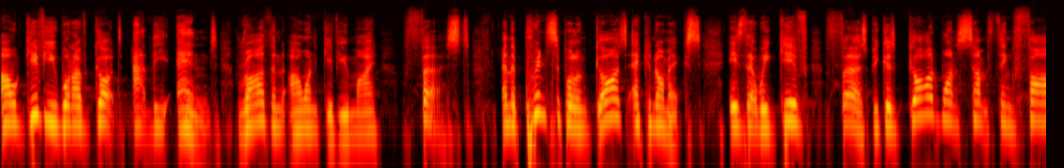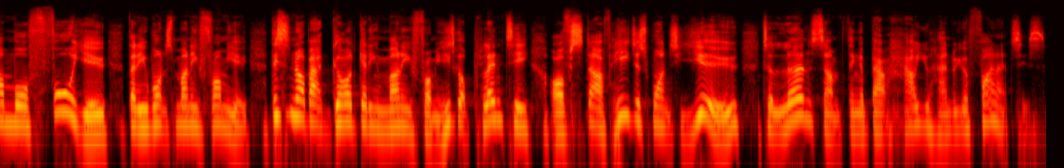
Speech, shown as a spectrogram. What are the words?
I'll give you what I've got at the end rather than I want to give you my first. And the principle in God's economics is that we give first because God wants something far more for you than He wants money from you. This is not about God getting money from you. He's got plenty of stuff. He just wants you to learn something about how you handle your finances.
